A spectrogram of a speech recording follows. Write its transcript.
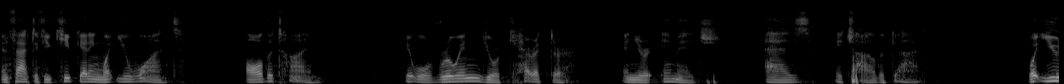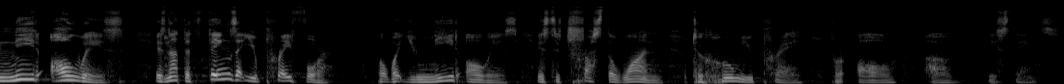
In fact, if you keep getting what you want all the time, it will ruin your character and your image as a child of God. What you need always is not the things that you pray for, but what you need always is to trust the one to whom you pray for all of these things.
